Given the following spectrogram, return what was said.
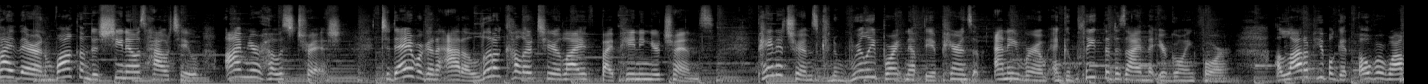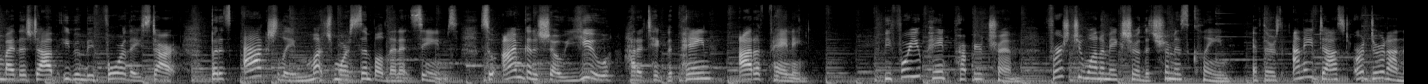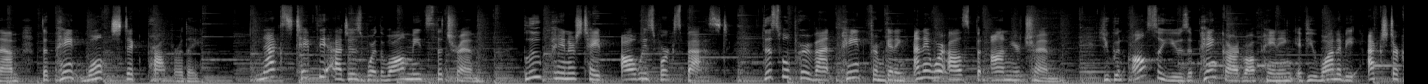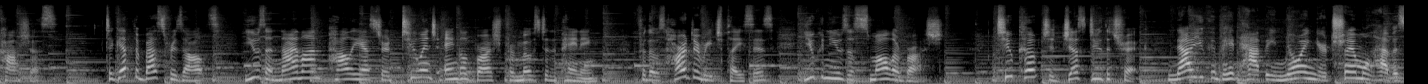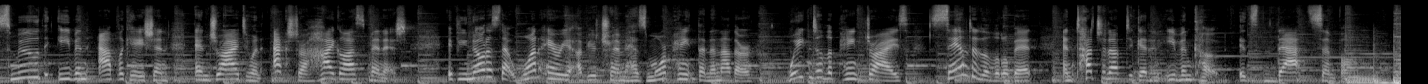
Hi there, and welcome to She Knows How To. I'm your host, Trish. Today, we're going to add a little color to your life by painting your trims. Painted trims can really brighten up the appearance of any room and complete the design that you're going for. A lot of people get overwhelmed by this job even before they start, but it's actually much more simple than it seems. So I'm going to show you how to take the pain out of painting. Before you paint, prep your trim. First, you want to make sure the trim is clean. If there's any dust or dirt on them, the paint won't stick properly. Next, tape the edges where the wall meets the trim. Blue painter's tape always works best. This will prevent paint from getting anywhere else but on your trim. You can also use a paint guard while painting if you want to be extra cautious. To get the best results, use a nylon polyester 2 inch angled brush for most of the painting. For those hard to reach places, you can use a smaller brush. Two coat should just do the trick. Now you can paint happy knowing your trim will have a smooth, even application and dry to an extra high gloss finish. If you notice that one area of your trim has more paint than another, wait until the paint dries, sand it a little bit, and touch it up to get an even coat. It's that simple.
